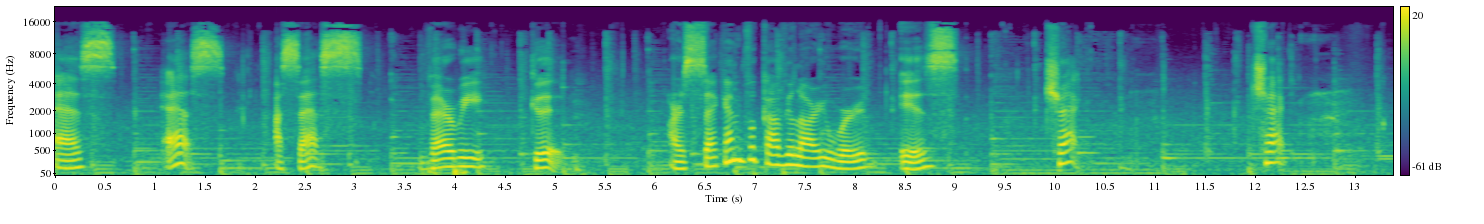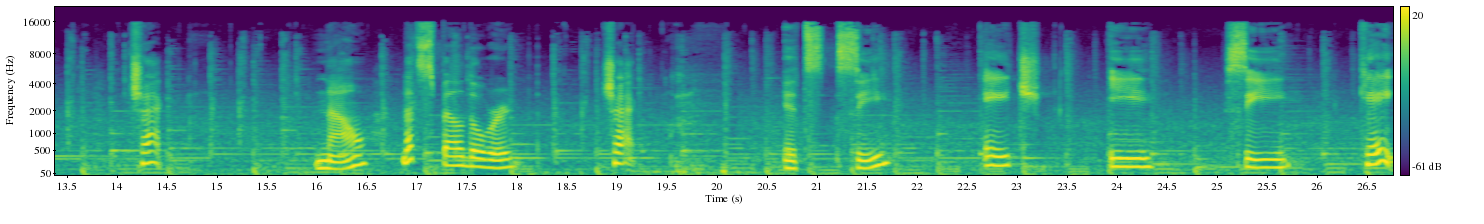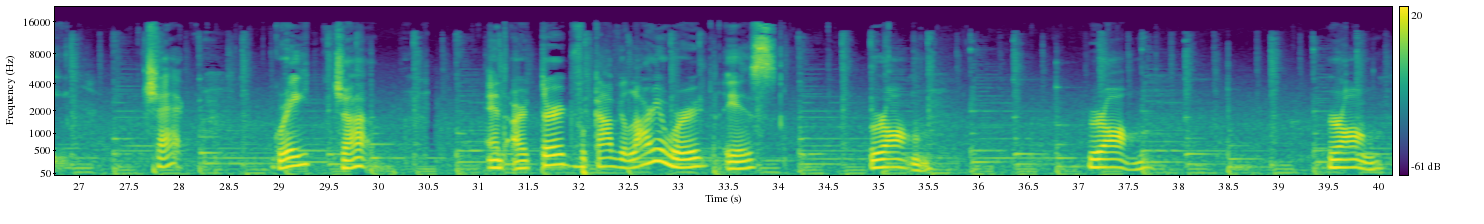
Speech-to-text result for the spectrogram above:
S S. Assess. Very good. Our second vocabulary word is check. Check. Check. Now, Let's spell the word check. It's C H E C K. Check. Great job. And our third vocabulary word is wrong. Wrong. Wrong.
